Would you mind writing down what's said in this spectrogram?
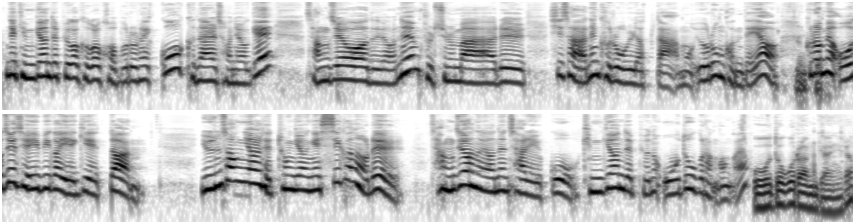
근데 김기현 대표가 그걸 거부를 했고 그날 저녁에 장재원 의원은 불출마를 시사하는 글을 올렸다. 뭐 요런 건데요. 그러면 어제 JB가 얘기했던 윤석열 대통령의 시그널을 장재원 의원은 잘 읽고 김기현 대표는 오독을 한 건가요? 오독을 한 게 아니라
